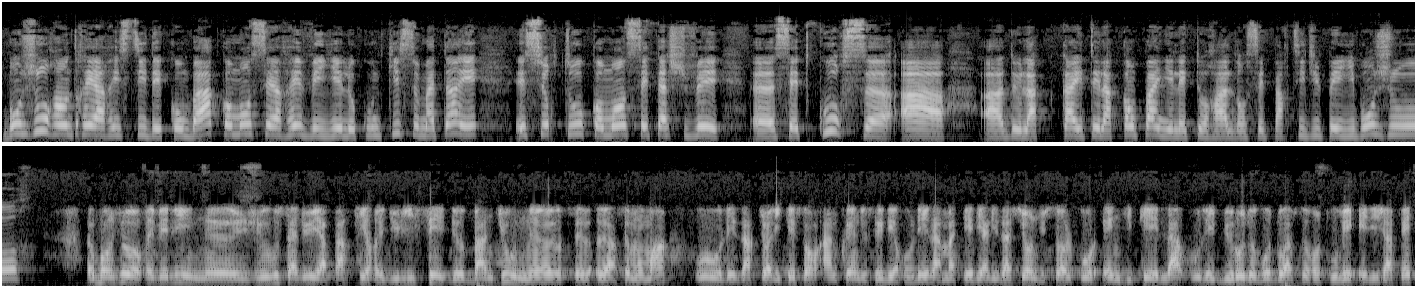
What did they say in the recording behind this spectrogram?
Bonjour André Aristide Combat. Comment s'est réveillé le Kunki ce matin et, et surtout comment s'est achevée euh, cette course à de la qu'a été la campagne électorale dans cette partie du pays? Bonjour. Bonjour, Révéline. Je vous salue à partir du lycée de Bandioun à ce moment où les actualités sont en train de se dérouler. La matérialisation du sol pour indiquer là où les bureaux de vote doivent se retrouver est déjà faite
